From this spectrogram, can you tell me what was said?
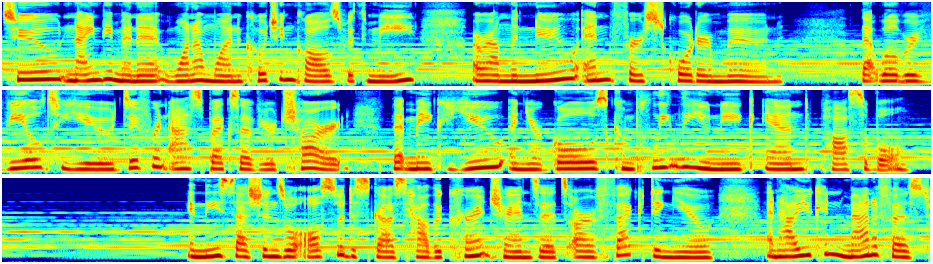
two 90 minute one on one coaching calls with me around the new and first quarter moon that will reveal to you different aspects of your chart that make you and your goals completely unique and possible. In these sessions, we'll also discuss how the current transits are affecting you and how you can manifest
